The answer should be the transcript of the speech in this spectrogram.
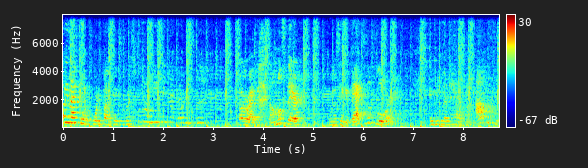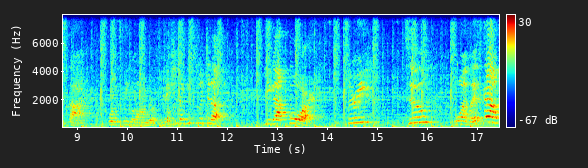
I thought it'd be nice to have a 45 second rest. You know, you think that 30 is good? All right, guys, almost there. We're gonna take it back to the floor, and you're gonna have the opposite side for the single arm row. So make sure that you switch it up. You got four, three, two, one. Let's go.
